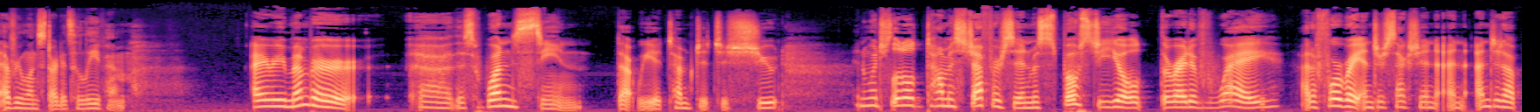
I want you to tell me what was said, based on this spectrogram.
everyone started to leave him. I remember uh, this one scene that we attempted to shoot in which little Thomas Jefferson was supposed to yield the right of way at a four way intersection and ended up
